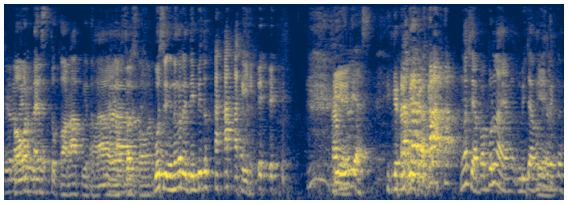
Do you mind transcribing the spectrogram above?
Dia Power tends to corrupt gitu kan. ah, power. gue sering denger di TV tuh Iya. Ilyas. nggak siapa pun lah yang bicara Iya. sering tuh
